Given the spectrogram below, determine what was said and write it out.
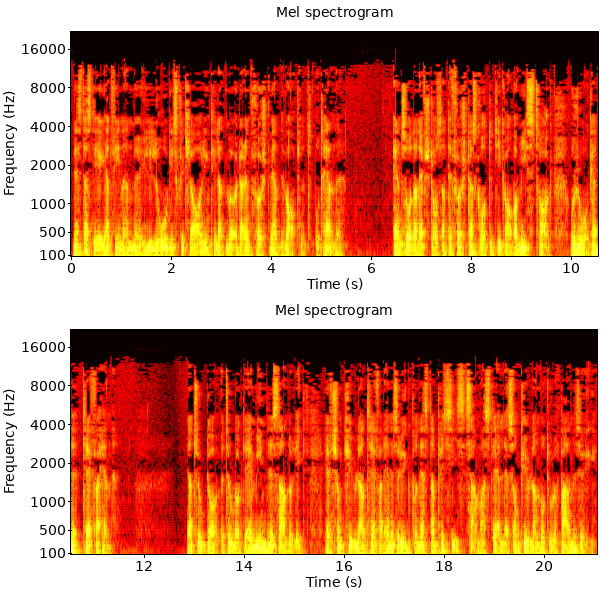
Nästa steg är att finna en möjlig logisk förklaring till att mördaren först vände vapnet mot henne. En sådan är förstås att det första skottet gick av av misstag och råkade träffa henne. Jag tror, då, jag tror dock det är mindre sannolikt eftersom kulan träffade hennes rygg på nästan precis samma ställe som kulan mot Olof Palmes rygg.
